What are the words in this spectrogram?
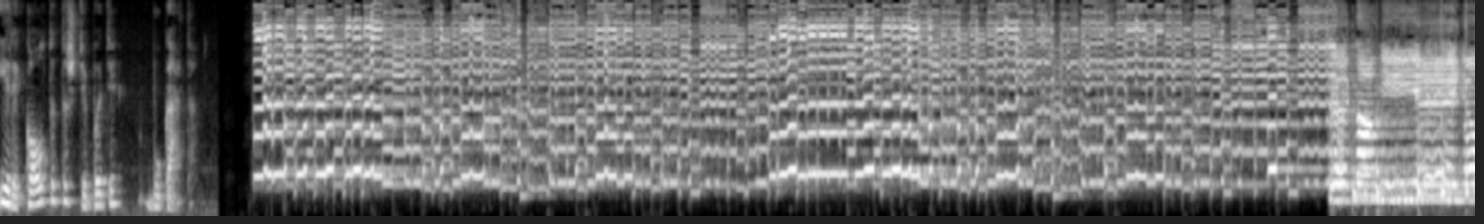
и реколтата ще бъде богата. žegnam njenjo,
